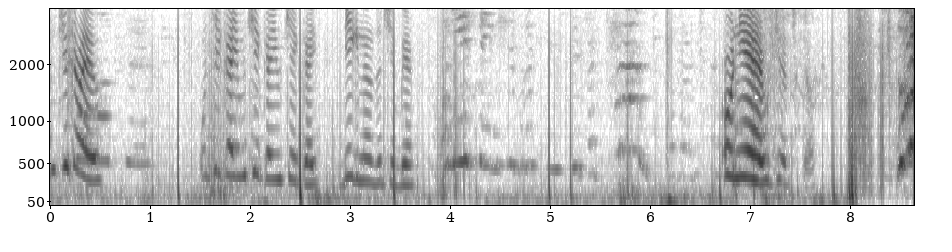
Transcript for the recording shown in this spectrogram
Uciekaj. Uciekaj, uciekaj, uciekaj. Biegnę do ciebie. O nie, ucieczka. Dobra,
